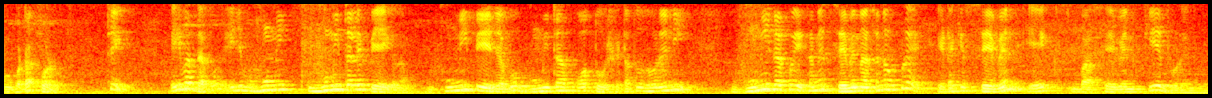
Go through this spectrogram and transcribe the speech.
অঙ্কটা করব, ঠিক? এইবার দেখো, এই যে ভূমি ভূমি তাহলে পেয়ে গেলাম। ভূমি পেয়ে যাব, ভূমিটা কত? সেটা তো ধরে নিই। ভূমি দেখো এখানে সেভেন আছে না উপরে? এটাকে সেভেন এক্স বা সেভেন কে ধরে নেবে।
